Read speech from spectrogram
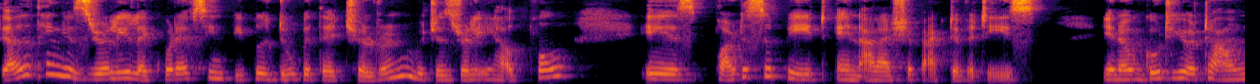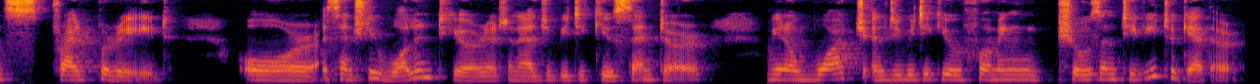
The other thing is really like what I've seen people do with their children, which is really helpful, is participate in allyship activities. You know, go to your town's pride parade or essentially volunteer at an LGBTQ center you know, watch LGBTQ affirming shows on TV together.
